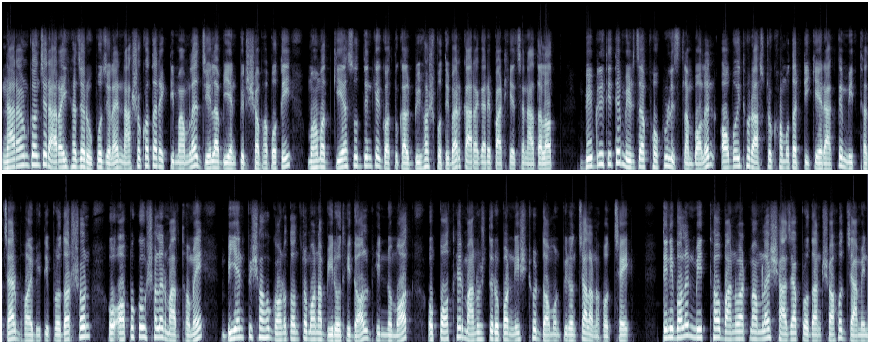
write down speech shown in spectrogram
নারায়ণগঞ্জের আড়াই হাজার উপজেলায় নাশকতার একটি মামলায় জেলা বিএনপির সভাপতি মোহাম্মদ গিয়াসউদ্দিনকে গতকাল বৃহস্পতিবার কারাগারে পাঠিয়েছেন আদালত। বিবৃতিতে মির্জা ফখরুল ইসলাম বলেন, অবৈধ রাষ্ট্র ক্ষমতা টিকিয়ে রাখতে মিথ্যাচার, ভয়ভীতি প্রদর্শন ও অপকৌশলের মাধ্যমে বিএনপি সহ গণতন্ত্র মনা বিরোধী দল, ভিন্ন মত ও পথের মানুষদের উপর নিষ্ঠুর দমনপীড়ন চালানো হচ্ছে। তিনি বলেন, মিথ্যা ও বানোয়াট মামলায় সাজা প্রদান সহ জামিন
